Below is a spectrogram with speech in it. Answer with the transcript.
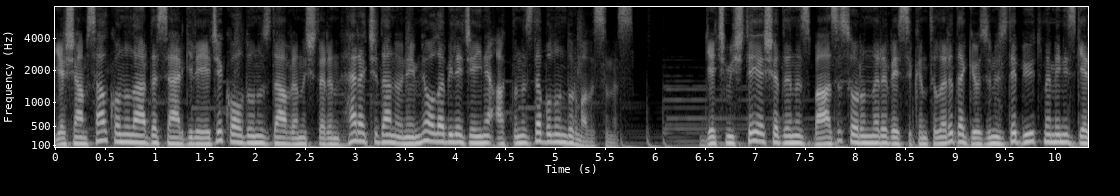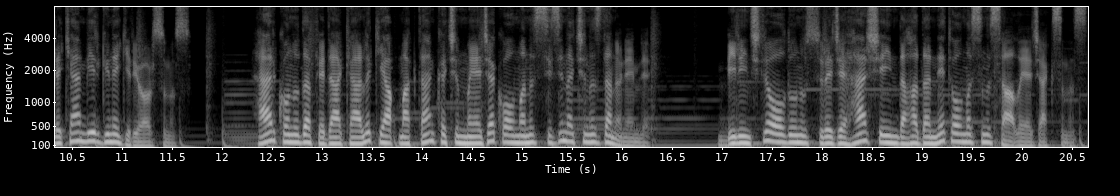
yaşamsal konularda sergileyecek olduğunuz davranışların her açıdan önemli olabileceğini aklınızda bulundurmalısınız. Geçmişte yaşadığınız bazı sorunları ve sıkıntıları da gözünüzde büyütmemeniz gereken bir güne giriyorsunuz. Her konuda fedakarlık yapmaktan kaçınmayacak olmanız sizin açınızdan önemli. Bilinçli olduğunuz sürece her şeyin daha da net olmasını sağlayacaksınız.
